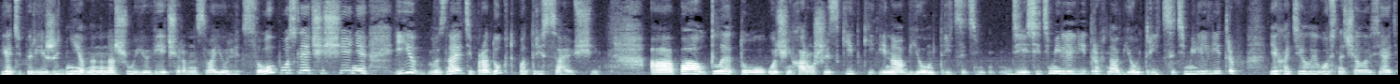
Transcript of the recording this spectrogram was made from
Я теперь ежедневно наношу ее вечером на свое лицо после очищения. И, вы знаете, продукт потрясающий. А, по аутлету очень хорошие скидки и на объем 30, 10 мл, на объем 30 мл. Я хотела его сначала взять.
